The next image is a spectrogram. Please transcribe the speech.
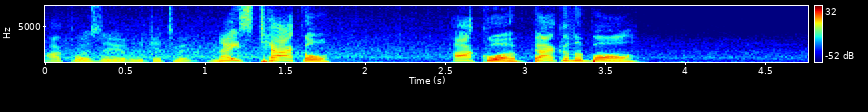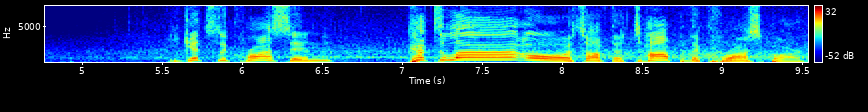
Aqua isn't able to get to it. Nice tackle. Aqua back on the ball. He gets the cross in. Catala! Oh, it's off the top of the crossbar.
